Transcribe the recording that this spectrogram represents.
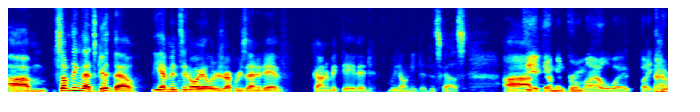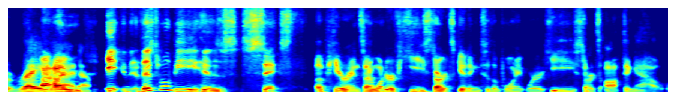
Um, something that's good though, the Edmonton Oilers representative Connor McDavid. We don't need to discuss. Uh, See it coming from a mile away, but yeah. right. Yeah, I, he, this will be his sixth appearance. I wonder if he starts getting to the point where he starts opting out.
